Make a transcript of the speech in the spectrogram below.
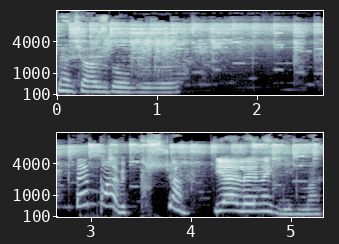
Süper şarj doldu. Ben abi pusacağım. Diğerlerine gideyim ben.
